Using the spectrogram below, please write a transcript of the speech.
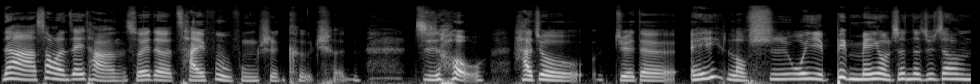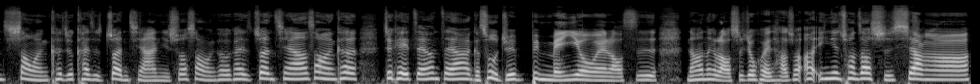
那上完这一堂所谓的财富丰盛课程之后，他就觉得，哎，老师，我也并没有真的就这样上完课就开始赚钱啊！你说上完课会开始赚钱啊，上完课就可以怎样怎样？可是我觉得并没有哎，老师。然后那个老师就回他说啊，意念创造实相啊，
